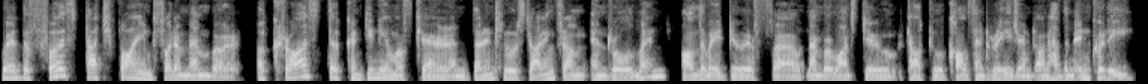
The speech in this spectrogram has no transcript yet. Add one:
where the first touch point for a member across the continuum of care, and that includes starting from enrollment all the way to if a member wants to talk to a call center agent or have an inquiry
